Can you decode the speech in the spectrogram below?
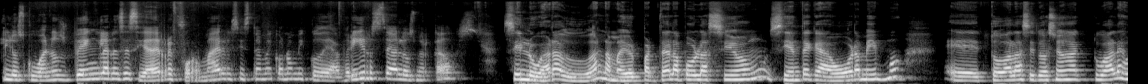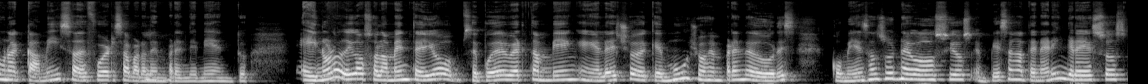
¿Y los cubanos ven la necesidad de reformar el sistema económico, de abrirse a los mercados? Sin lugar a dudas, la mayor parte de la población siente que ahora mismo eh, toda la situación actual es una camisa de fuerza para el emprendimiento. Y no lo digo solamente yo, se puede ver también en el hecho de que muchos emprendedores comienzan sus negocios, empiezan a tener ingresos,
